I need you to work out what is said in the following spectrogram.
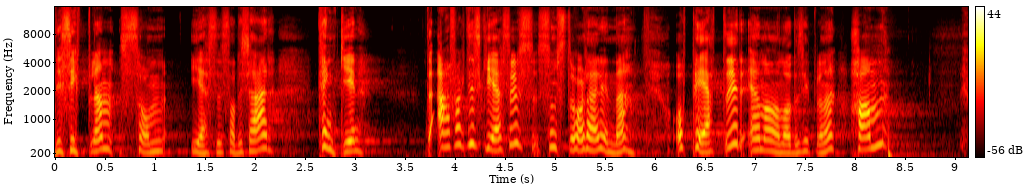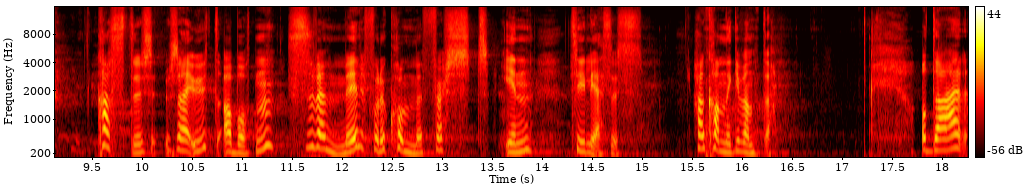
disippelen som Jesus hadde kjær, tenker det er faktisk Jesus som står der inne. Og Peter, en annen av disiplene, han kaster seg ut av båten, svømmer for å komme først inn til Jesus. Han kan ikke vente. Og der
